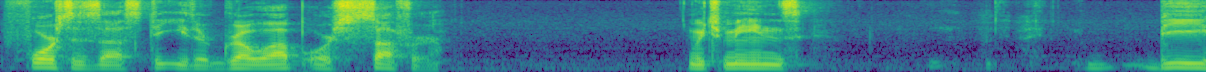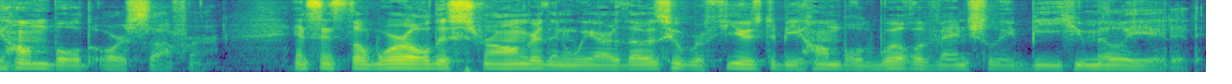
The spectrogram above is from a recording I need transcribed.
forces us to either grow up or suffer, which means be humbled or suffer. And since the world is stronger than we are, those who refuse to be humbled will eventually be humiliated.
